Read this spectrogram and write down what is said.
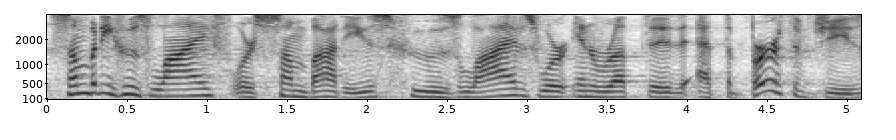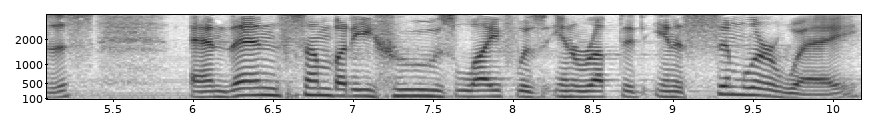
somebody whose life, or somebody's, whose lives were interrupted at the birth of Jesus, and then somebody whose life was interrupted in a similar way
